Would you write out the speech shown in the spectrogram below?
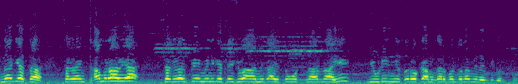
न घेता सगळ्यांनी थांब राहूया. सगळं पेमेंट घेतल्याशिवाय आम्ही काही इथं उठणार नाही. एवढी मी सर्व कामगार बंधूला विनंती करतो.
